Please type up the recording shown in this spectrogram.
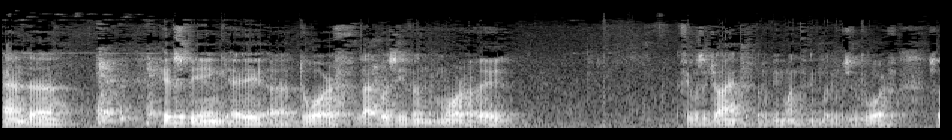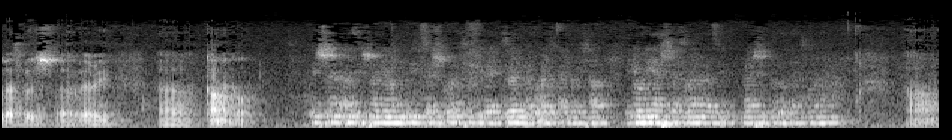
and uh, his being a uh, dwarf, that was even more of a. If he was a giant, it would have been one thing, but he was a dwarf, so that was uh, very uh, comical. És az is nagyon vicces volt, hogy ő egy törpe volt, mert hogyha egy óriás lett volna, az egy másik dolog lett volna. Uh,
